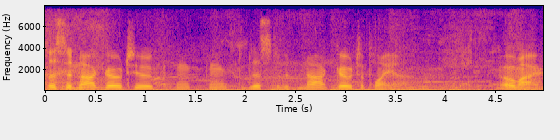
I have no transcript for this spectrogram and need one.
this did not go to this did not go to plan. Oh my.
